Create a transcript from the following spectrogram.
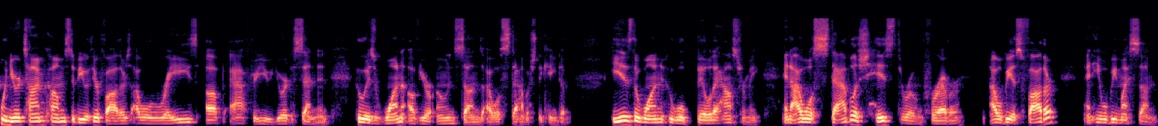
When your time comes to be with your fathers, I will raise up after you your descendant, who is one of your own sons. I will establish the kingdom. He is the one who will build a house for me, and I will establish his throne forever. I will be his father, and he will be my son.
